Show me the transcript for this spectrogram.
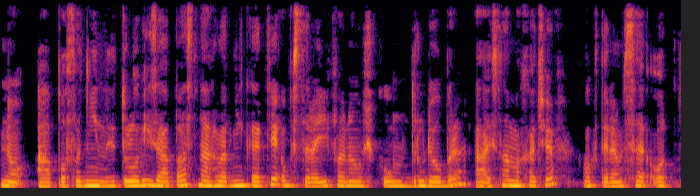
No a poslední titulový zápas na hlavní kartě obstarají fanouškům Drew Dober a Islam Machachev, o kterém se od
